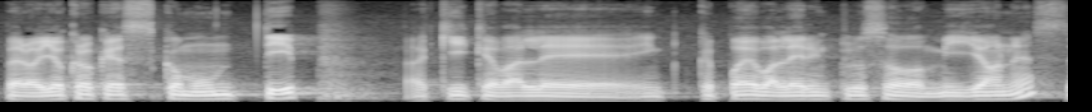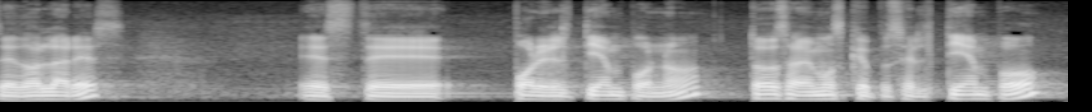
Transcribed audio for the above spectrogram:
pero yo creo que es como un tip aquí que vale, que puede valer incluso millones de dólares, este, por el tiempo, ¿no? Todos sabemos que pues el tiempo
